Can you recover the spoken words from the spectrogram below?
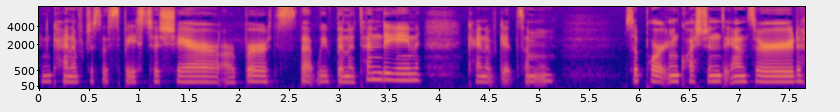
and kind of just a space to share our births that we've been attending, kind of get some support and questions answered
